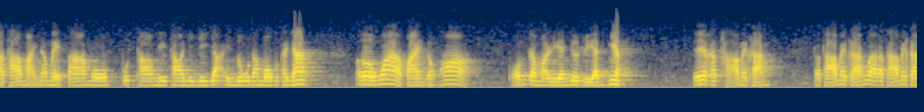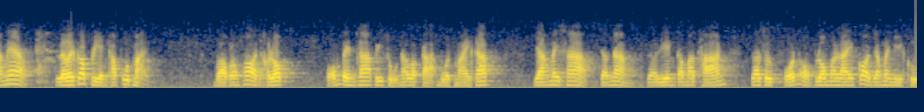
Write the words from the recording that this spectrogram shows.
คาถาใหม่นะเมตตาโมพุทธานิทายินดียะเอ็นดูนะโมพุทธยะ เออว่าไปหลวงพ่อ ผมจะมาเรียนยืดเหรียญเงียบ เอ๊คาถาไม่ครั้งคาถาไม่ครั้งว่าคาถาไม่ครั้งแล้ว เลยก็เปลี่ยนคำพูดใหม่ บอกหลวงพ่อที่เคารพผมเป็นพระภิกษุนวกะบวชใหม่ครับ ยังไม่ทราบจะนั่งจะเรียนกรรมฐาน จะฝึกฝนอบรมอะไรก็ยังไม่มีครู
